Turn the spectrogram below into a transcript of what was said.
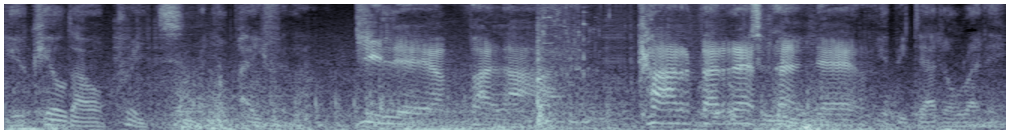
You killed our prince, and you'll pay for that. Gileam Valar, Kar To me, you'd be dead already.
